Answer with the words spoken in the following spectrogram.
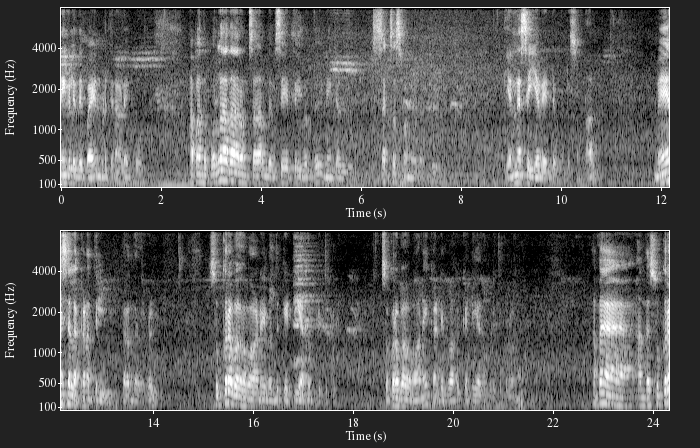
நீங்கள் இதை பயன்படுத்தினாலே போதும். அப்போ அந்த பொருளாதாரம் சார்ந்த விஷயத்தில் வந்து நீங்கள் சக்ஸஸ் பண்ணுவதற்கு என்ன செய்ய வேண்டும் என்று சொன்னால் மேச லக்கணத்தில் பிறந்தவர்கள் சுக்கர பகவானை வந்து கெட்டியாக பிடித்துக்கொள்ளும். சுக்கர பகவானை கண்டிப்பாக கெட்டியாக பிடித்துக்கொள்ளணும். அப்போ அந்த சுக்கர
